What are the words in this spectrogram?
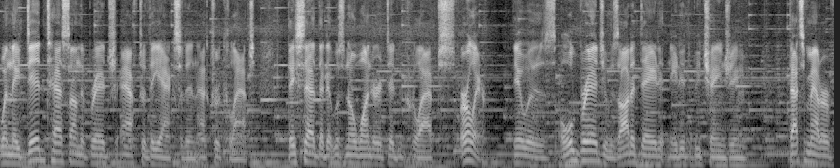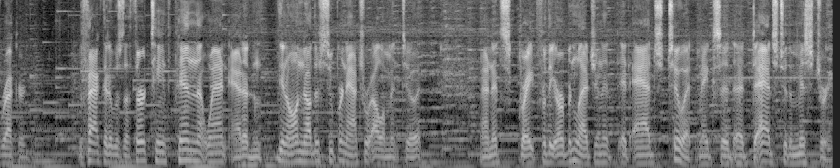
when they did tests on the bridge after the accident, after it collapsed, they said that it was no wonder it didn't collapse earlier. It was old bridge, it was out of date, it needed to be changing. That's a matter of record. The fact that it was the 13th pin that went added, you know, another supernatural element to it. And it's great for the urban legend. It, it adds to it, makes it, it adds to the mystery.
